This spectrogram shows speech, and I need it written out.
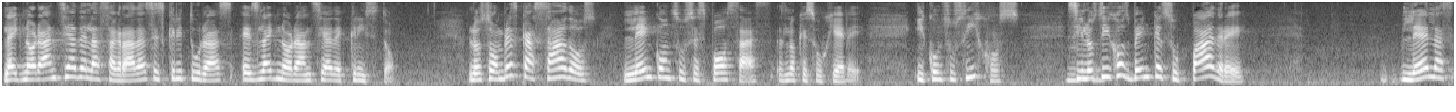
La ignorancia de las Sagradas Escrituras es la ignorancia de Cristo. Los hombres casados leen con sus esposas, es lo que sugiere, y con sus hijos. Si los hijos ven que su padre lee las,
